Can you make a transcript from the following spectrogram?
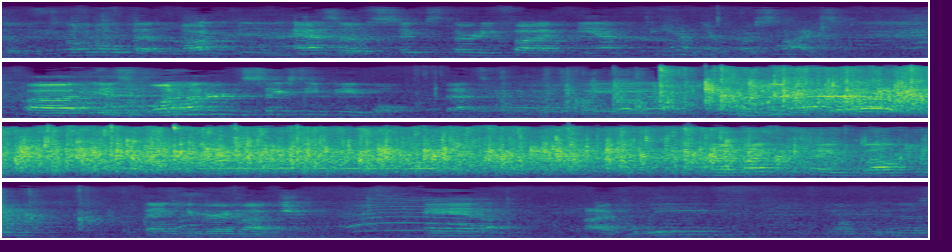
so the total that walked in as of 6:35 PM, damn, they're precise, uh, is 160 people. That's going to go way up. I'd like to say welcome, thank you very much. And I believe, you want to do this?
